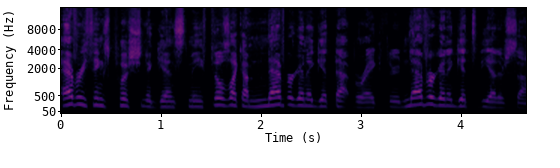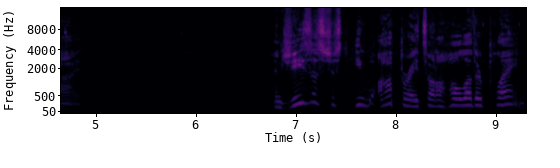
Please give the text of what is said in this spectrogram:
everything's pushing against me. Feels like I'm never going to get that breakthrough, never going to get to the other side. And Jesus just, he operates on a whole other plane.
